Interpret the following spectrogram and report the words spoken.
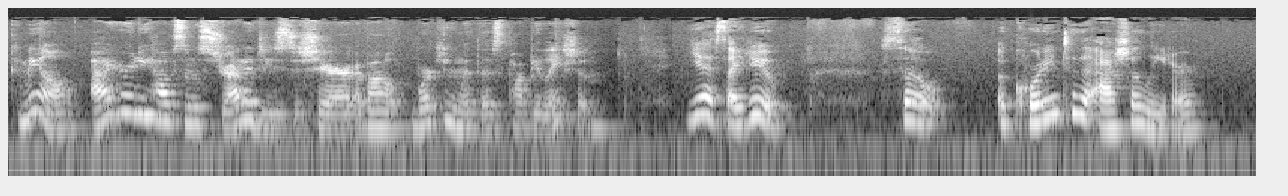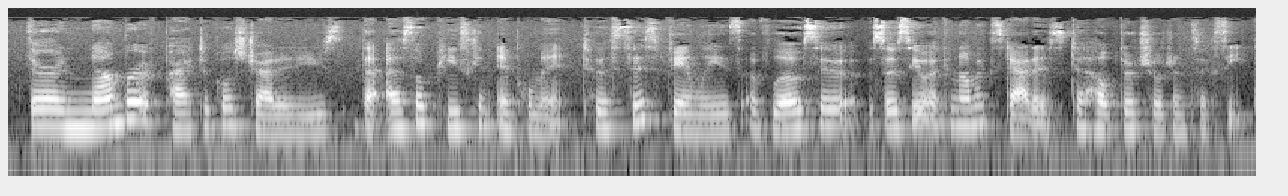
Camille, I heard you have some strategies to share about working with this population. Yes, I do. So, according to the ASHA leader, there are a number of practical strategies that SLPs can implement to assist families of low so- socioeconomic status to help their children succeed.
